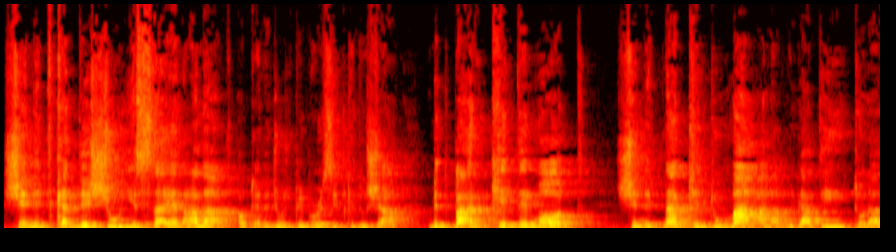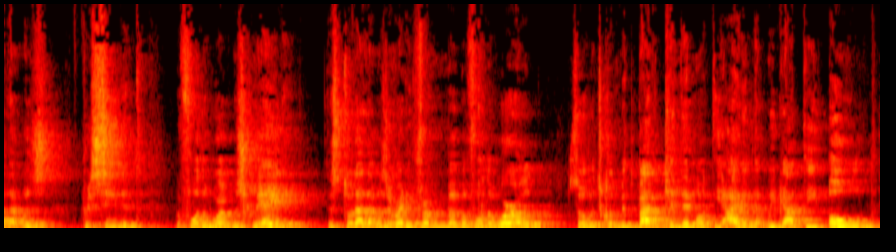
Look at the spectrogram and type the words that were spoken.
Shenit Kadeshu Yisrael Alav. Okay, the Jewish people received kedusha. Midbar kedemot shenitna keduma alav. We got the Torah that was preceded before the world was created. This Torah that was already from uh, before the world, so it's called midbar kedemot. The item that we got the old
